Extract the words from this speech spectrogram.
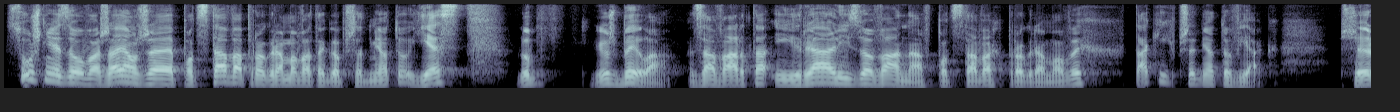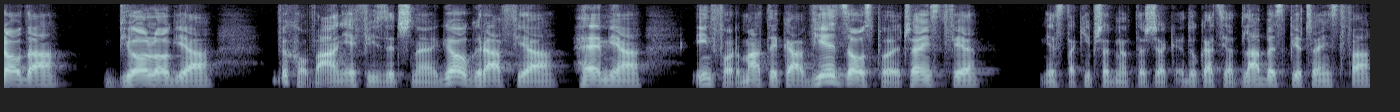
słusznie zauważają, że podstawa programowa tego przedmiotu jest lub już była zawarta i realizowana w podstawach programowych takich przedmiotów jak przyroda, biologia, wychowanie fizyczne, geografia, chemia, informatyka, wiedza o społeczeństwie. Jest taki przedmiot też jak edukacja dla bezpieczeństwa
